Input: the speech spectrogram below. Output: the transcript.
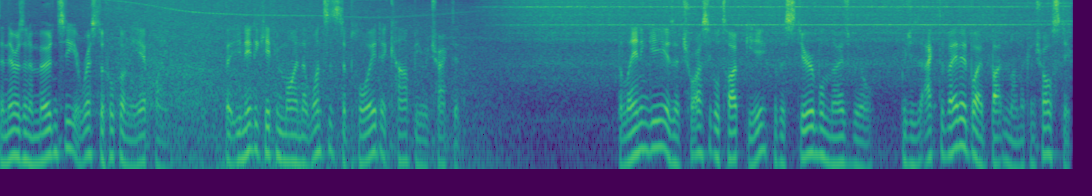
then there is an emergency arrestor hook on the airplane. But you need to keep in mind that once it's deployed, it can't be retracted. The landing gear is a tricycle type gear with a steerable nose wheel, which is activated by a button on the control stick.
